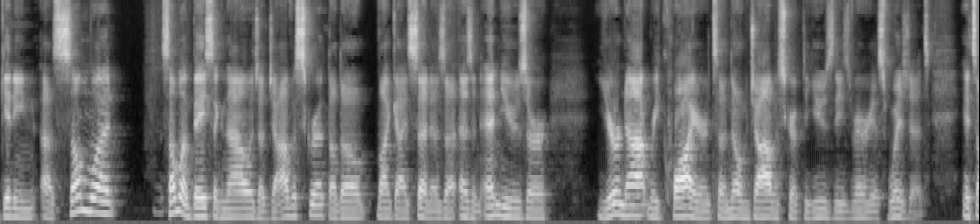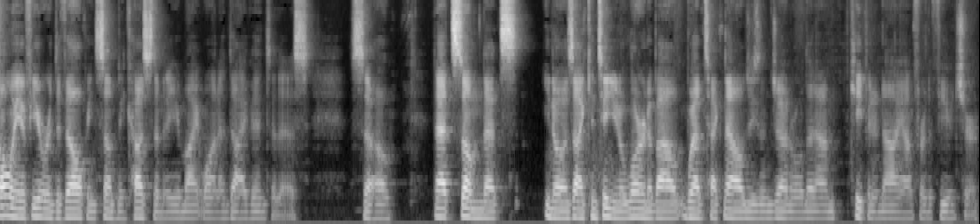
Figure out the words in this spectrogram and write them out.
getting a somewhat somewhat basic knowledge of JavaScript. Although, like I said, as a as an end user, you're not required to know JavaScript to use these various widgets. It's only if you were developing something custom that you might want to dive into this. So that's something that's you know as I continue to learn about web technologies in general that I'm keeping an eye on for the future.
